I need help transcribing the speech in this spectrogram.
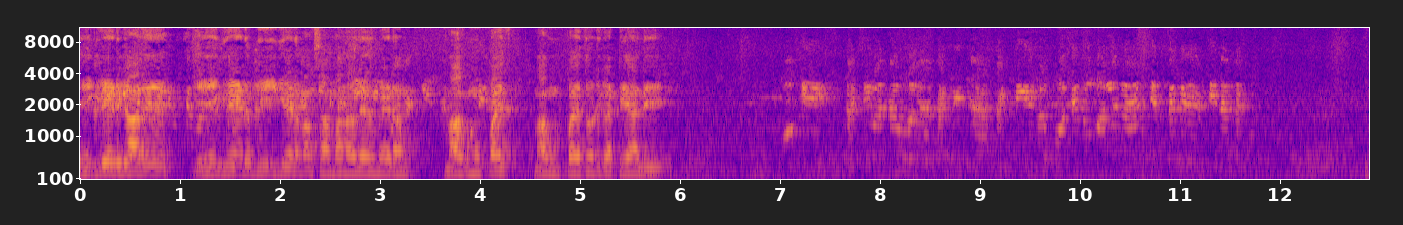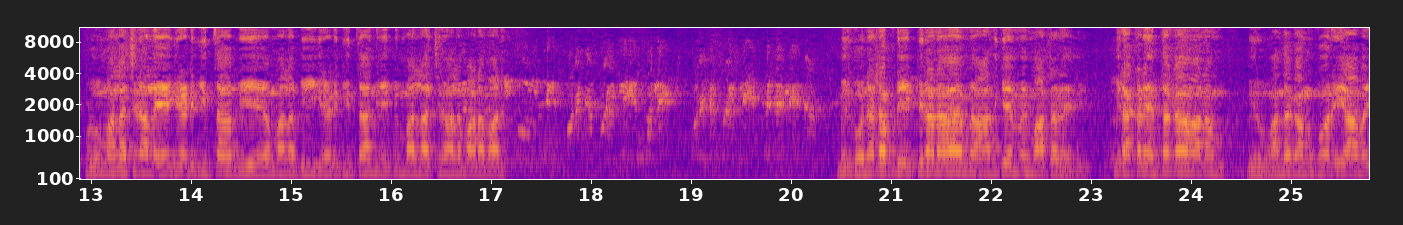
ఏ గ్రేడ్ కాదు ఏ గ్రేడ్ బి గ్రేడ్ మాకు సంబంధం లేదు మేడం. మాకు ముప్పై మాకు ముప్పై తోటి కట్టియండి. ఇప్పుడు మళ్ళీ వచ్చిన వాళ్ళు ఏ గ్రేడ్ గింత బి మళ్ళీ బి గ్రేడ్ గింత అని చెప్పి మళ్ళీ వచ్చిన వాళ్ళు మాట మారి మీరు కొనేటప్పుడు చెప్పినానా? అందుకే మేము మాట్లాడేది. మీరు అక్కడ ఎంతగా మనం మీరు వందకు అమ్ముకోరి యాభై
